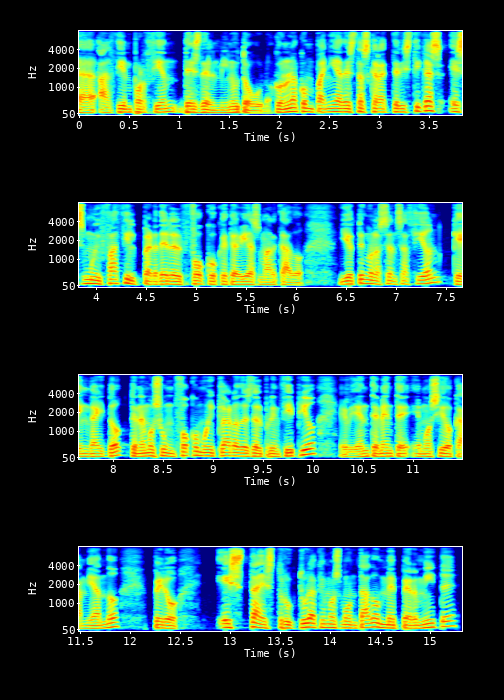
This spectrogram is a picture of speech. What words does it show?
eh, al 100% desde el minuto uno. Con una compañía de estas características es muy fácil perder el foco que te habías marcado. Yo tengo la sensación que en Guide Dog tenemos un foco muy claro desde el principio, evidentemente hemos ido cambiando, pero esta estructura que hemos montado me permite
